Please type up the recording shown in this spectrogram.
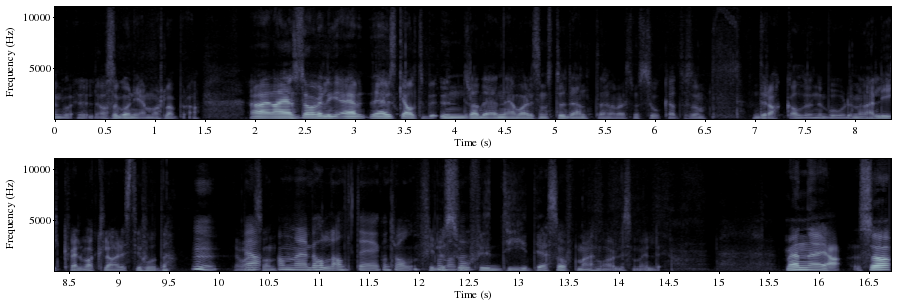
og så går han hjem og slapper av. Ja, nei, jeg, det var veldig, jeg, jeg husker jeg alltid beundra det når jeg var liksom student. Jeg var liksom Sokrates som drakk alle under bordet, men allikevel var klarest i hodet. Mm, Det var ja, en sånn han eh, beholder alltid kontrollen. filosofisk dyd jeg så for meg. var liksom veldig... Men ja, så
